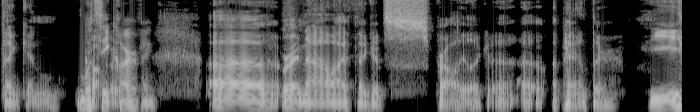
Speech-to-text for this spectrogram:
thinking. What's he carving? Uh, right now I think it's probably like a a, a panther. Yeah.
